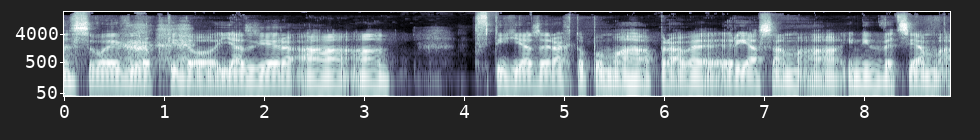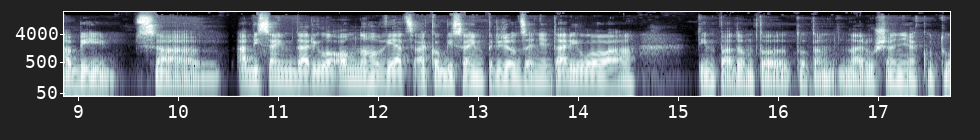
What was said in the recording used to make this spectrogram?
svoje výrobky do jazier a, a v tých jazerách to pomáha práve riasam a iným veciam, aby sa, aby sa im darilo o mnoho viac, ako by sa im prirodzene darilo a tým pádom to, to tam narúša nejakú tú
